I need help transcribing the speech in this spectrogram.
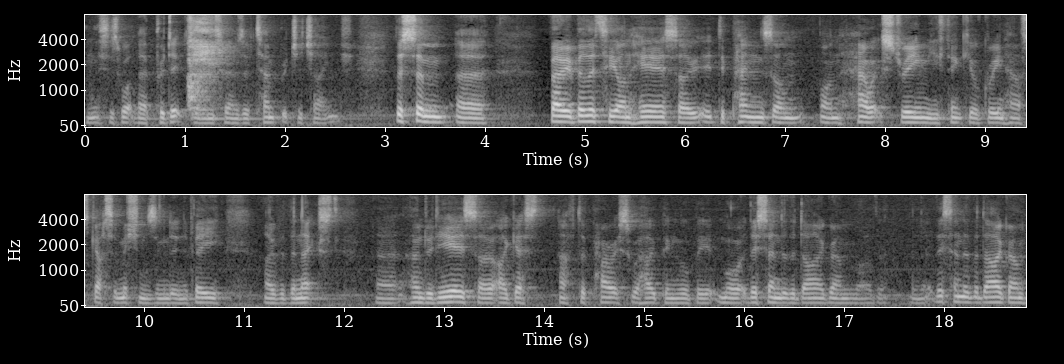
And this is what they're predicting in terms of temperature change. There's some uh, variability on here, so it depends on, on how extreme you think your greenhouse gas emissions are going to be over the next uh, 100 years. So I guess after Paris, we're hoping we'll be more at this end of the diagram rather at this end of the diagram,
